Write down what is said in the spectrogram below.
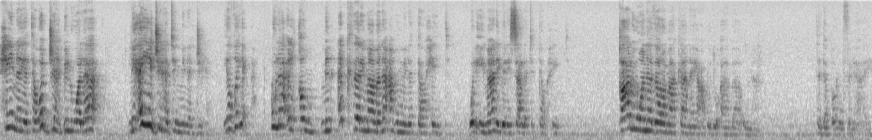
حين يتوجه بالولاء لأي جهة من الجهة يضيع. هؤلاء القوم من أكثر ما منعهم من التوحيد والإيمان برسالة التوحيد. قالوا ونذر ما كان يعبد آباؤنا. تدبروا في الآية.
